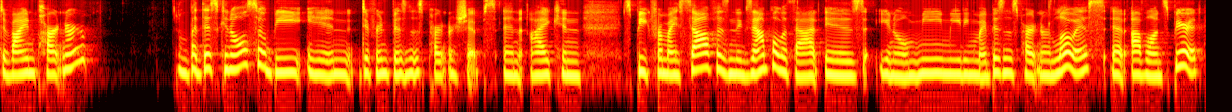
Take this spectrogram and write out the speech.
divine partner. But this can also be in different business partnerships. And I can speak for myself as an example with that is, you know, me meeting my business partner, Lois, at Avalon Spirit.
